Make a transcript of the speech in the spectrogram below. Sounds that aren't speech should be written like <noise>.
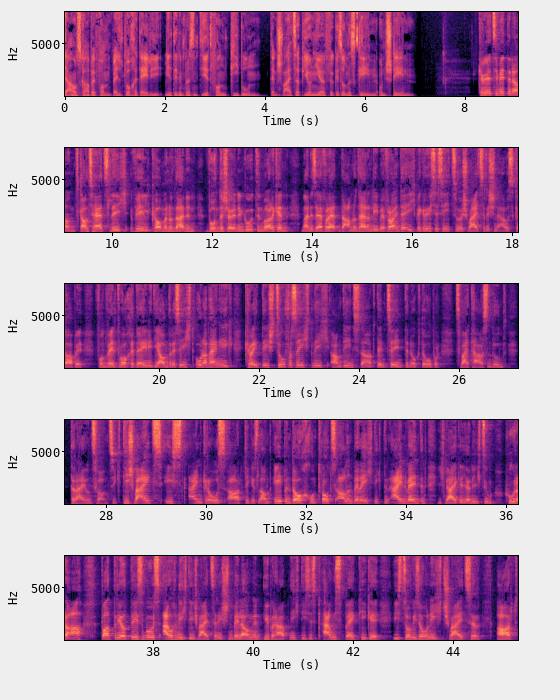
Diese Ausgabe von Weltwoche Daily wird Ihnen präsentiert von Kibun, dem Schweizer Pionier für gesundes Gehen und Stehen. Grüezi miteinander, ganz herzlich willkommen und einen wunderschönen guten Morgen, meine sehr verehrten Damen und Herren, liebe Freunde. Ich begrüße Sie zur schweizerischen Ausgabe von Weltwoche Daily, die andere Sicht, unabhängig, kritisch, zuversichtlich am Dienstag, dem 10. Oktober 2020. 23. Die Schweiz ist ein großartiges Land, eben doch und trotz allen berechtigten Einwänden, ich neige ja nicht zum Hurra-Patriotismus, auch nicht in schweizerischen Belangen, überhaupt nicht. Dieses Pausbäckige ist sowieso nicht Schweizer Art.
